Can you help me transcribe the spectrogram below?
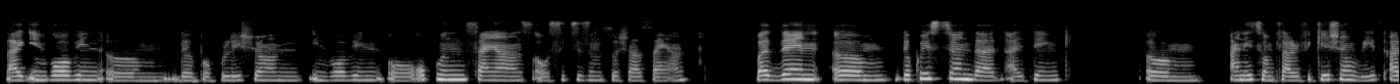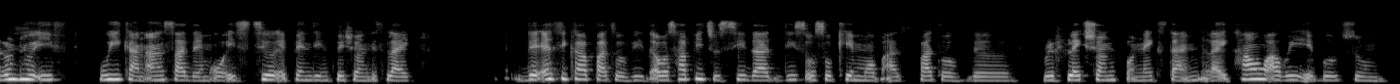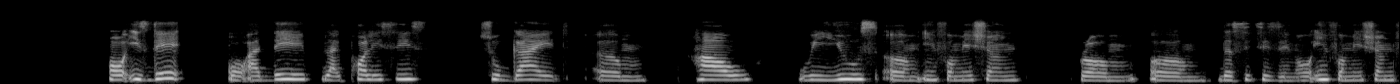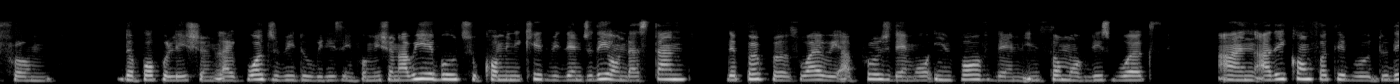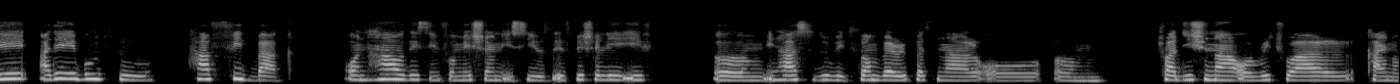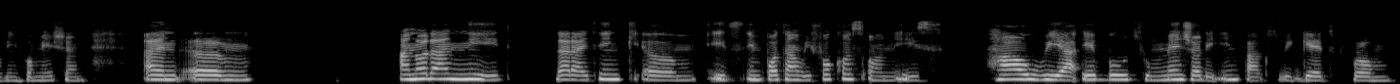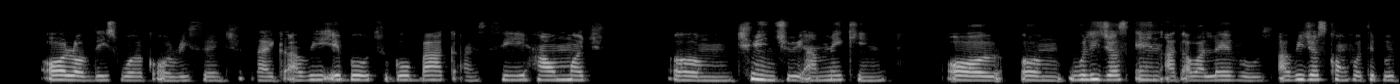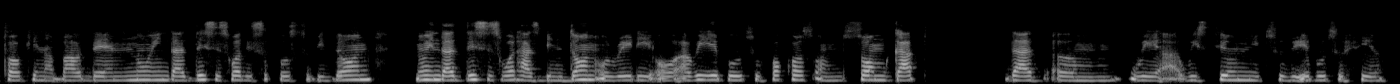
like involving um, the population, involving or open science or citizen social science. But then um, the question that I think um, I need some clarification with, I don't know if we can answer them or it's still a pending question. It's like, the ethical part of it, I was happy to see that this also came up as part of the reflection for next time. Like, how are we able to, or is there, or are there like policies to guide um, how we use um, information from um, the citizen or information from the population? Like, what do we do with this information? Are we able to communicate with them? Do they understand the purpose why we approach them or involve them in some of these works? And are they comfortable? Do they are they able to have feedback on how this information is used, especially if um, it has to do with some very personal or um, traditional or ritual kind of information. And um, Another need that I think um, it's important we focus on is how we are able to measure the impacts we get from all of this work or research. Like, are we able to go back and see how much um, change we are making? Or um, will it just end at our levels? Are we just comfortable talking about them, knowing that this is what is supposed to be done? Knowing that this is what has been done already, or are we able to focus on some gaps that um, we are, we still need to be able to fill?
